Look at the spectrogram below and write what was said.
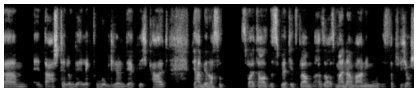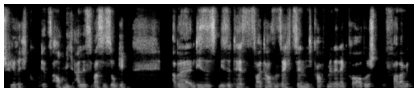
ähm, Darstellung der elektromobilen Wirklichkeit? Wir haben ja noch so 2000, das wird jetzt glauben, also aus meiner Wahrnehmung ist natürlich auch schwierig, jetzt auch nicht alles, was es so gibt, aber dieses, diese Tests 2016, ich kaufe mir ein Elektroauto, fahre damit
